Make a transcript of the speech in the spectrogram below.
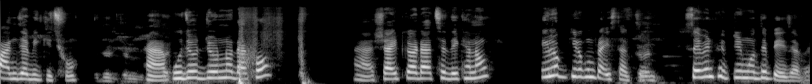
পাঞ্জাবি কিছু। হ্যাঁ পুজোর জন্য দেখো। হ্যাঁ সাইড কার্ড আছে দেখে নাও। এগুলো কীরকম প্রাইস থাকছে? সেভেন ফিফটির মধ্যে পেয়ে যাবে।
